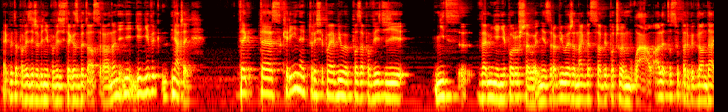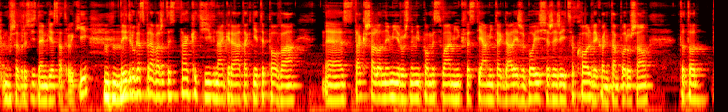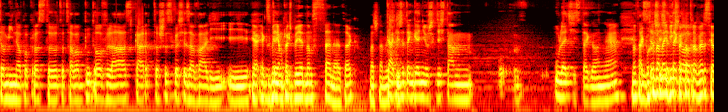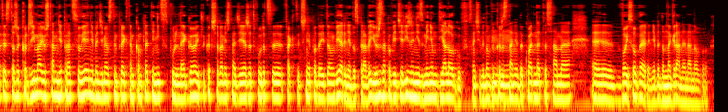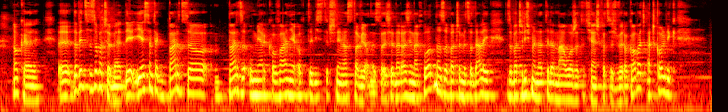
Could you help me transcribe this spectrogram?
jakby to powiedzieć, żeby nie powiedzieć tego zbyt ostro. No nie, nie, nie, nie inaczej. Te, te screeny, które się pojawiły po zapowiedzi, nic we mnie nie poruszyły, nie zrobiły, że nagle sobie poczułem wow, ale to super wygląda i muszę wrócić do MGS-a trójki. Mm-hmm. No i druga sprawa, że to jest tak dziwna gra, tak nietypowa, e, z tak szalonymi różnymi pomysłami, kwestiami i tak dalej, że boję się, że jeżeli cokolwiek oni tam poruszą, to to domino po prostu, to cała budowla z kart, to wszystko się zawali i... Jak, jak zmieniam ten... choćby jedną scenę, tak? Masz na myśli? Tak, i że ten geniusz gdzieś tam uleci z tego, nie? No tak, bo chyba największa tego... kontrowersja to jest to, że Kojima już tam nie pracuje, nie będzie miał z tym projektem kompletnie nic wspólnego i tylko trzeba mieć nadzieję, że twórcy faktycznie podejdą wiernie do sprawy. Już zapowiedzieli, że nie zmienią dialogów, w sensie będą mhm. wykorzystane mm -hmm. dokładne te same e, voiceovery, nie będą nagrane na nowo. Okej. Okay. E, no więc zobaczymy. Ja jestem tak bardzo, bardzo umiarkowanie optymistycznie nastawiony. W sensie na razie na chłodno, zobaczymy co dalej. Zobaczyliśmy na tyle mało, że to ciężko coś wyrobić wyrokować, aczkolwiek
